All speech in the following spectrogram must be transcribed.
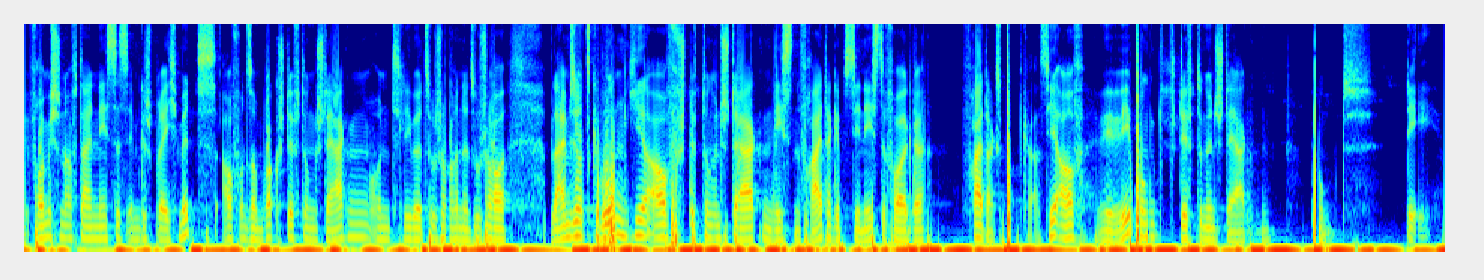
ich freue mich schon auf dein nächstes im Gespräch mit auf unserem Blog Stiftungen stärken. Und liebe Zuschauerinnen und Zuschauer, bleiben Sie uns gewogen hier auf Stiftungen stärken. Nächsten Freitag gibt es die nächste Folge Freitagspodcast hier auf www.stiftungenstärken.de.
